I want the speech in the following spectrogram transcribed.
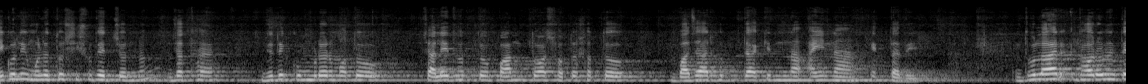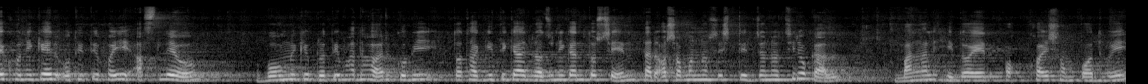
এগুলি মূলত শিশুদের জন্য, যথা যদি কুমড়োর মতো চালে ধরত পান্তোয়া শত শত বাজার হুদ্দা কিন্না আইনা ইত্যাদি। ধুলার ধরনীতে ক্ষণিকের অতিথি হয়ে আসলেও বহুমুখী প্রতিভাধর কবি তথা গীতিকার রজনীকান্ত সেন তার অসামান্য সৃষ্টির জন্য চিরকাল বাঙালি হৃদয়ের অক্ষয় সম্পদ হয়ে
